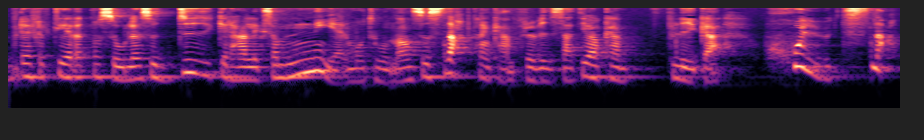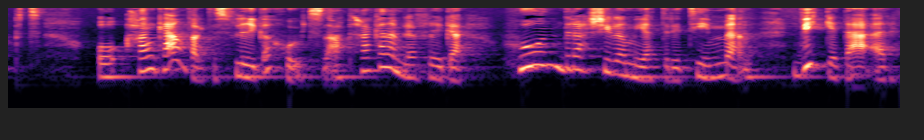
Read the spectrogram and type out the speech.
reflekterat mot solen så dyker han liksom ner mot honan så snabbt han kan för att visa att jag kan flyga sjukt snabbt. Och han kan faktiskt flyga sjukt snabbt. Han kan nämligen flyga 100 kilometer i timmen, vilket är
